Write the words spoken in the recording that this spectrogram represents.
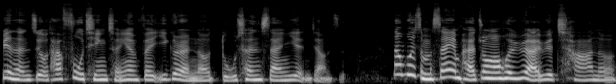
变成只有他父亲陈燕飞一个人呢独撑三燕这样子。那为什么三叶牌状况会越来越差呢？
